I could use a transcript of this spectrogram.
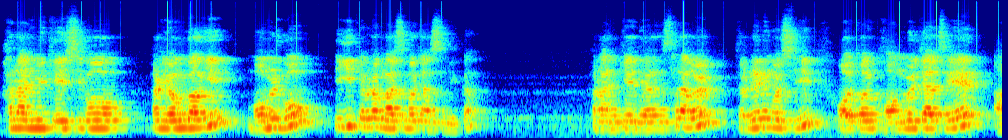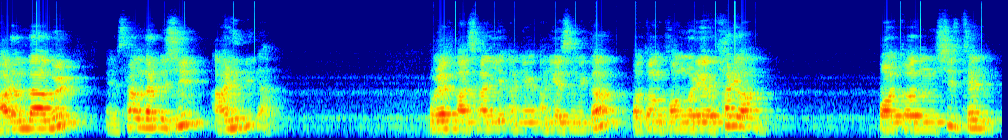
하나님이 계시고 하나님 영광이 머물고 이기 때문이라고 말씀하지 않습니까? 하나님께 대한 사랑을 드러내는 것이 어떤 건물 자체의 아름다움을 예, 사랑한다는 뜻이 아닙니다. 우리도 마찬가지 아니, 아니 겠습니까? 어떤 건물의 화려함, 어떤 시스템,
